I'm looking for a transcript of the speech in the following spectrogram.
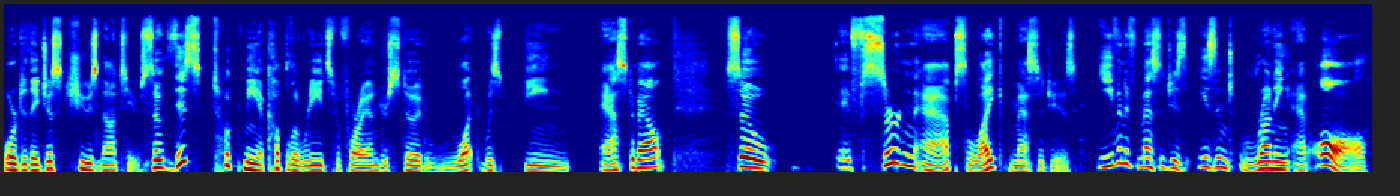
or do they just choose not to? So this took me a couple of reads before I understood what was being asked about. So if certain apps like messages, even if messages isn't running at all,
